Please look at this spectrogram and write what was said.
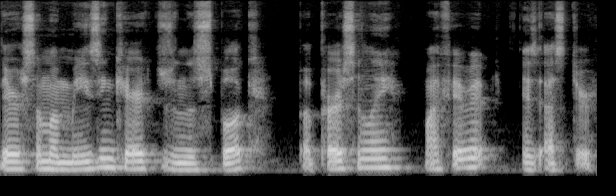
There are some amazing characters in this book, but personally, my favorite is Esther.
